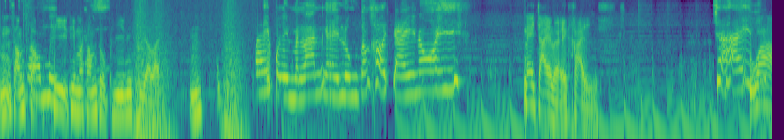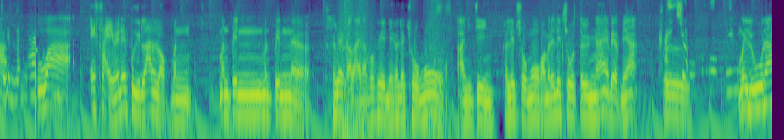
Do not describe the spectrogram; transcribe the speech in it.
อืมซ้ำศรพอมือพี่ที่มาซ้ำศพพี่นี่คืออะไรไม่ปืนมันลั่นไงลุงต้องเข้าใจหน่อย แน่ใจเหรอไอ้ไข่ ใช่กูว่า ปืนมันลั่นกูว่าไอ้ไข่ไม่ได้ปืนลั่นหรอกมัน มันเป็นมันเป็นเออเขาเรียกอะไรนะประเภทนี้เขาเรียกโชว์โง่อะจริงๆเขาเรียกโชว์โง่เขาไม่ได้เรียกโชว์ตึงนะไอ้แบบเนี้ยใครชมไม่รู้นะ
